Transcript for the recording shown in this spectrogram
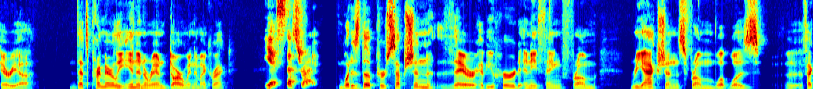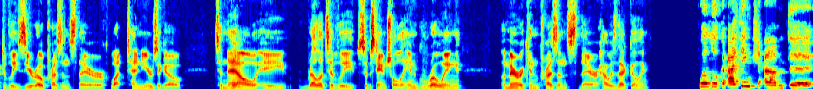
area. That's primarily in and around Darwin. Am I correct? Yes, that's right. What is the perception there? Have you heard anything from reactions from what was uh, effectively zero presence there, what, 10 years ago, to now yeah. a relatively substantial and growing American presence there. How is that going? Well, look, I think um, the,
